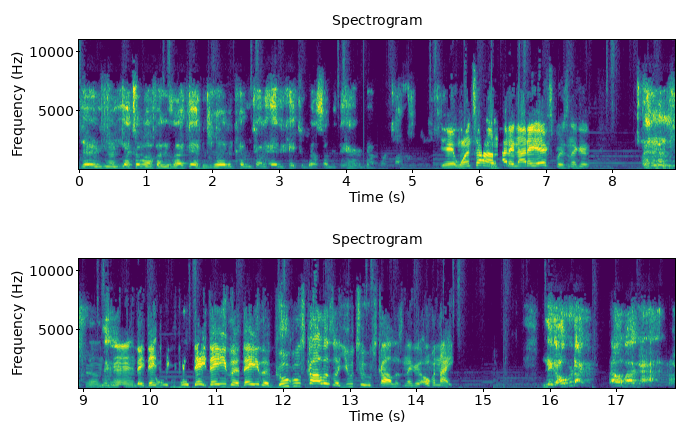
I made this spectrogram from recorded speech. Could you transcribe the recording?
There, you know, you got your motherfuckers like that who love to come and try to educate you about something that they heard about one time. Yeah, one time. Now they not they experts, nigga. You know what I'm saying? They, they, they, they, they either they either Google scholars or YouTube scholars, nigga, overnight. Nigga, overnight. Oh my god.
